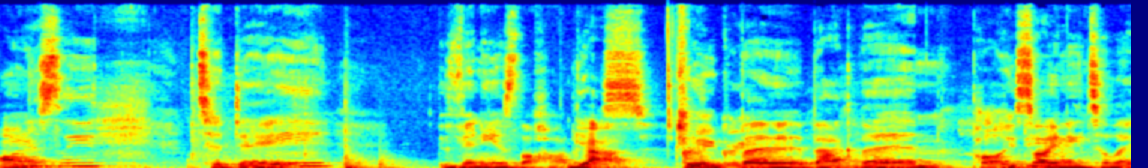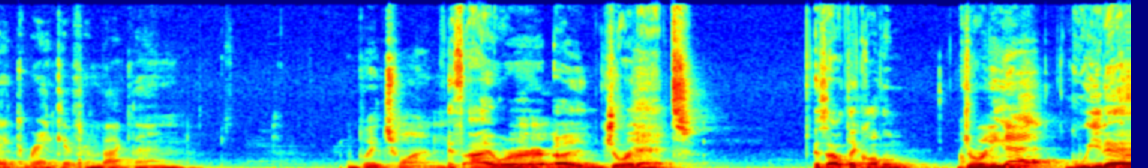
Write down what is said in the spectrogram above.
Honestly, today Vinny is the hottest. Yeah. True. I agree. But back then, Pauly so I need to like rank it from back then. Which one? If I were a Jordette, is that what they call them? Jordies? Guidette? Guidette.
